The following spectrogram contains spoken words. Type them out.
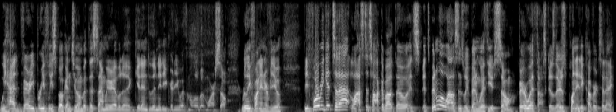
we had very briefly spoken to him, but this time we were able to get into the nitty gritty with him a little bit more. So really fun interview. Before we get to that, lots to talk about though. It's it's been a little while since we've been with you, so bear with us because there's plenty to cover today.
